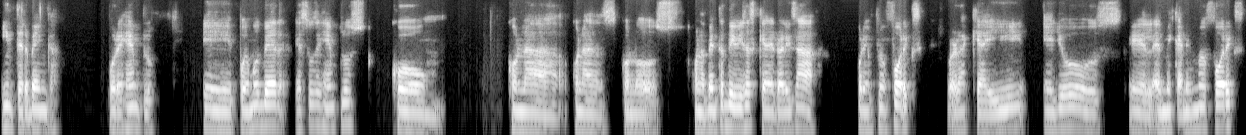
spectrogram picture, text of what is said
intervenga. Por ejemplo, eh, podemos ver estos ejemplos con, con, la, con, las, con, los, con las ventas de divisas que realiza, por ejemplo, en Forex, ¿verdad? Que ahí ellos, el, el mecanismo de Forex,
